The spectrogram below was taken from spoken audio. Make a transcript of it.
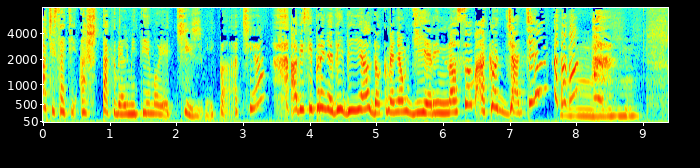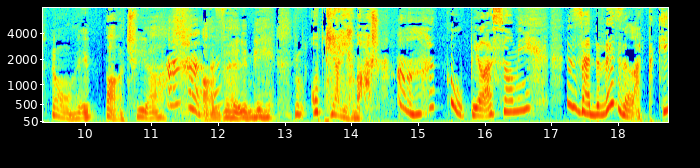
A či sa ti až tak veľmi tie moje čižmy páčia? Aby si pre ne vybíjal do kmeňom diery nosom ako ďateľ? Mm, Oj, páčia. Aha. A veľmi. Odkiaľ ich máš? Oh, kúpila som ich za dve zlatky.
